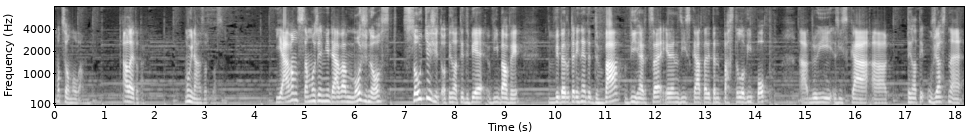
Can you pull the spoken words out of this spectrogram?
Moc se omlouvám. Ale je to tak. Můj názor vlastně. Já vám samozřejmě dávám možnost soutěžit o tyhle ty dvě výbavy, Vyberu tedy hned dva výherce, jeden získá tady ten pastelový pop a druhý získá a, tyhle ty úžasné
